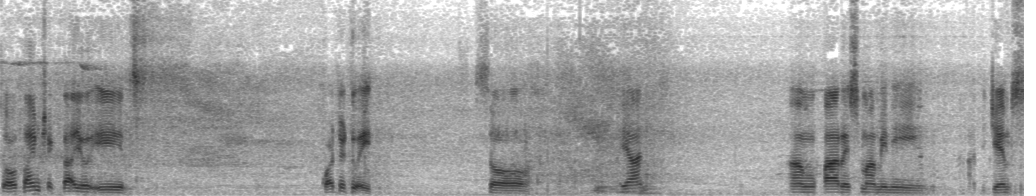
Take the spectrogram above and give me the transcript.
So, time check tayo, it's quarter to eight. So, ayan. Ang pares mami ni Ate James.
